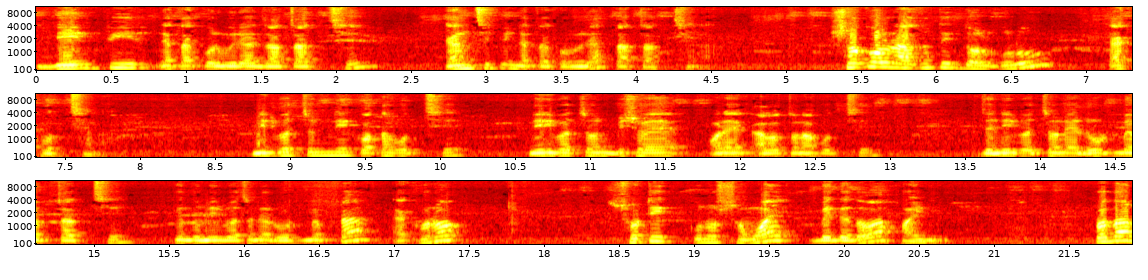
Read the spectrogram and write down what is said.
বিএনপির নেতাকর্মীরা যা চাচ্ছে, এনসিপির নেতাকর্মীরা তা চাচ্ছে না। সকল রাজনৈতিক দলগুলো এক হচ্ছে না। নির্বাচন নিয়ে কথা হচ্ছে নির্বাচন বিষয়ে অনেক আলোচনা হচ্ছে, যে নির্বাচনের রোডম্যাপ চাচ্ছে, কিন্তু নির্বাচনের রোডম্যাপটা এখনও সঠিক কোনো সময় বেঁধে দেওয়া হয়নি। প্রধান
